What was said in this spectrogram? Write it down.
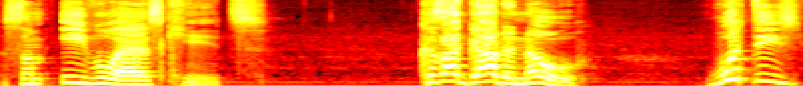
some evil ass kids. Cause I gotta know what these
